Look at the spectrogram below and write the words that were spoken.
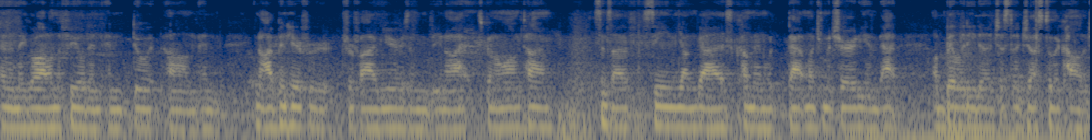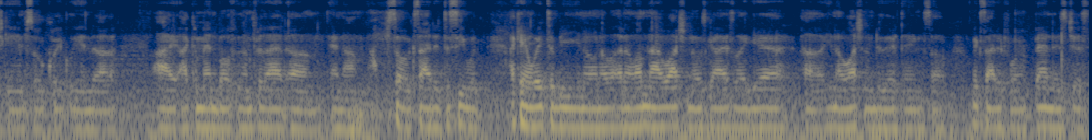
and then they go out on the field and, and do it. Um, and you know, I've been here for for five years, and you know, I, it's been a long time since I've seen young guys come in with that much maturity and that ability to just adjust to the college game so quickly. And uh, I, I, commend both of them for that. Um, and I'm, I'm, so excited to see what, I can't wait to be, you know, an, an alumni watching those guys, like, yeah, uh, you know, watching them do their thing. So I'm excited for them. Ben has just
